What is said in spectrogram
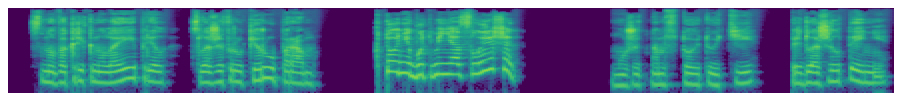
– снова крикнула Эйприл, сложив руки рупором. «Кто-нибудь меня слышит?» «Может, нам стоит уйти?» – предложил Тенни.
